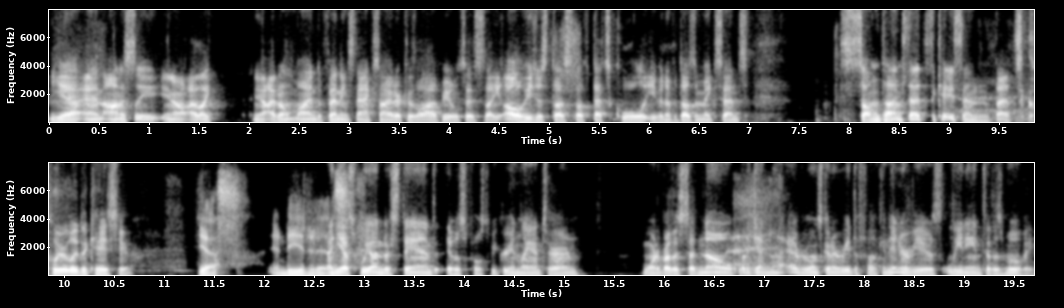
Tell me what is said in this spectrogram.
Yeah, and honestly, you know, I like, you know, I don't mind defending Zack Snyder because a lot of people say it's like, oh, he just does stuff that's cool, even if it doesn't make sense. Sometimes that's the case, and that's clearly the case here. yes indeed it is And yes, we understand it was supposed to be Green Lantern. Warner Brothers said no, but again, not everyone's going to read the fucking interviews leading into this movie.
